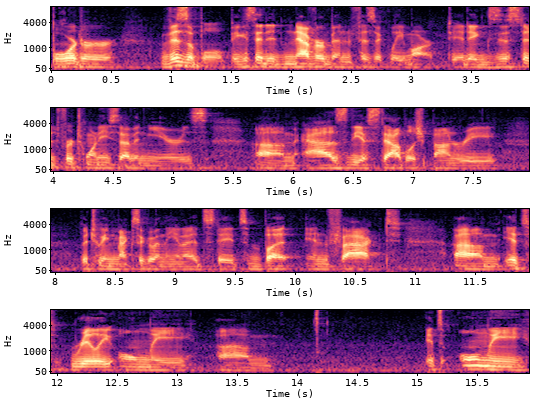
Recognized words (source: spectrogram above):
border visible because it had never been physically marked. It existed for 27 years um, as the established boundary between Mexico and the United States, but in fact, um, it's really only um, it's only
